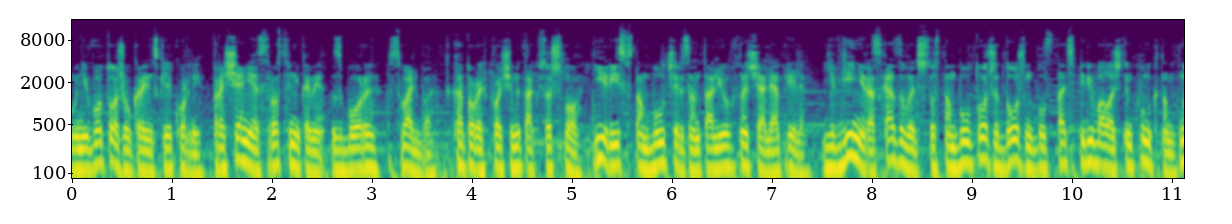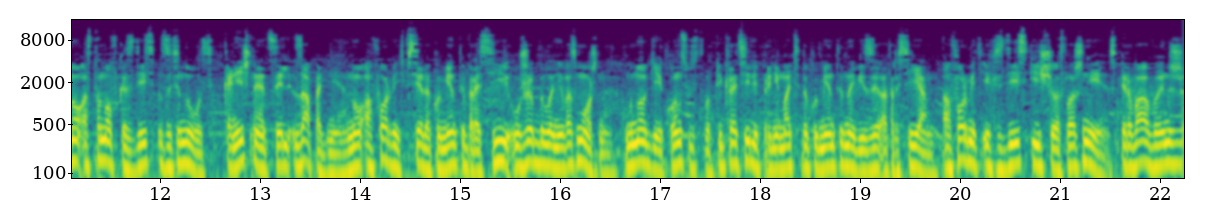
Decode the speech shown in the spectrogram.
У него тоже украинские корни. Прощание с родственниками, сборы, свадьба, к которой, впрочем, и так все шло. И рейс в Стамбул через Анталию в начале апреля. Евгений рассказывает, что Стамбул тоже должен был стать перевалочным пунктом. Но остановка здесь затянулась. Конечная цель западнее, но оформить все документы в России уже было невозможно. Многие консульства прекратили принимать документы на визы от россиян. Оформить их здесь еще сложнее. Сперва ВНЖ,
